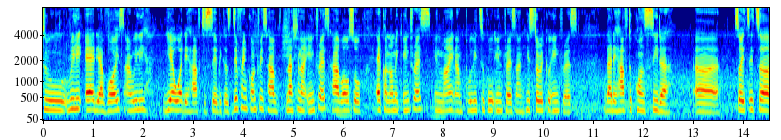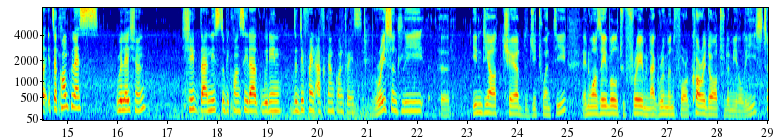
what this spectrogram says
to really air their voice and really hear what they have to say because different countries have national interests, have also economic interests in mind, and political interests and historical interests that they have to consider. Uh, so it's, it's, a, it's a complex relationship that needs to be considered within the different African countries. Recently, uh, India chaired the G20 and was able to frame an agreement for a corridor to the Middle East.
